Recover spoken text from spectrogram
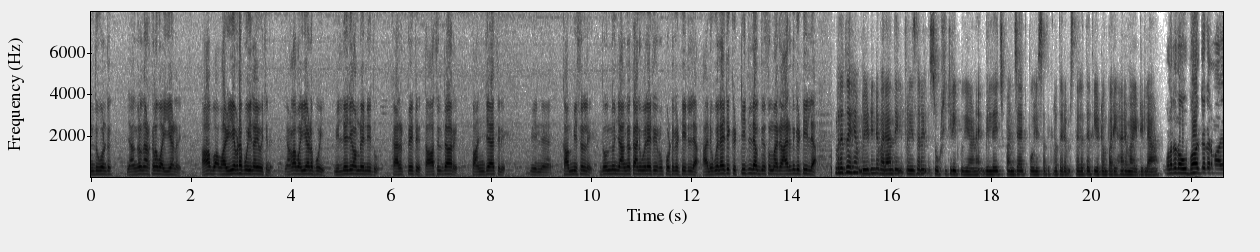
എന്തുകൊണ്ട്? ഞങ്ങൾ നടക്കുന്ന വഴിയാണ്. ആ വഴി എവിടെ പോയി എന്നാണ് ചോദിച്ചത് ഞങ്ങൾ ആ വഴി എവിടെ പോയി. വില്ലേജ് കംപ്ലയിന്റ് ചെയ്തു. കലക്ട്രേറ്റ് തഹസിൽദാർ പഞ്ചായത്തിൽ പിന്നെ കമ്മീഷനിൽ ഇതൊന്നും ഞങ്ങൾക്ക് അനുകൂലമായിട്ട് റിപ്പോർട്ട് കിട്ടിയിട്ടില്ല. അനുകൂലമായിട്ട് കിട്ടിയിട്ടില്ല ഉദ്യോഗസ്ഥന്മാർ ആരും കിട്ടിയില്ല. മൃതദേഹം വീടിന്റെ വരാന്തയിൽ ഫ്രീസറിൽ സൂക്ഷിച്ചിരിക്കുകയാണ്. വില്ലേജ് പഞ്ചായത്ത് പോലീസ് അധികൃതരും സ്ഥലത്തെത്തിയിട്ടും പരിഹാരമായിട്ടില്ല. വളരെ ദൗർഭാഗ്യകരമായ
